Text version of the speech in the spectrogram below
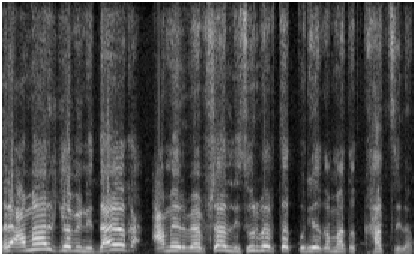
তাহলে আমার কি হবে নি? যাই হোক আমের ব্যবসা লিচুর ব্যবসা করিয়া কামা তো খাচ্ছিলাম।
